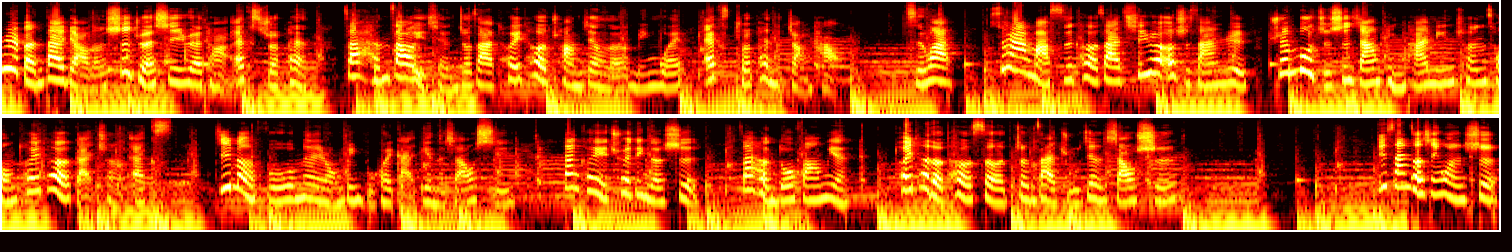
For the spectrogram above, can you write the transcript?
日本代表的视觉系乐团 X Japan 在很早以前就在推特创建了名为 X Japan 的账号。此外，虽然马斯克在七月二十三日宣布只是将品牌名称从推特改成 X。基本服务内容并不会改变的消息，但可以确定的是，在很多方面，推特的特色正在逐渐消失。第三则新闻是，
